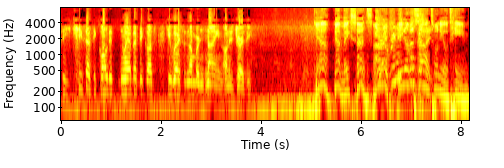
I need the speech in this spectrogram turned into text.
he, he says he called it Nueve because he wears the number nine on his jersey. Yeah, yeah, makes sense. All Yeah, right, really you know cool that San. Antonio team.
